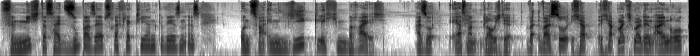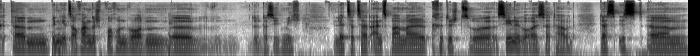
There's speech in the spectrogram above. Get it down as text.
für mich das halt super selbstreflektierend gewesen ist. Und zwar in jeglichem Bereich. Also erstmal, Glaube ich dir. We weißt du, ich habe ich hab manchmal den Eindruck, ähm, bin jetzt auch angesprochen worden, äh, dass ich mich in letzter Zeit ein, zwei Mal kritisch zur Szene geäußert habe. Das ist, ähm,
